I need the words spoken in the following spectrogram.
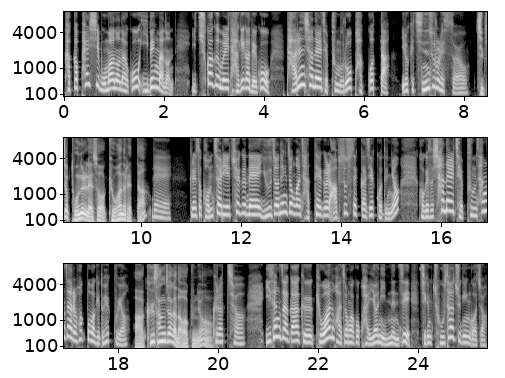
각각 85만 원하고 200만 원. 이 추가금을 다개가 내고 다른 샤넬 제품으로 바꿨다. 이렇게 진술을 했어요. 직접 돈을 내서 교환을 했다? 네. 그래서 검찰이 최근에 유 전 행정관 자택을 압수수색까지 했거든요. 거기서 샤넬 제품 상자를 확보하기도 했고요. 아, 그 상자가 나왔군요. 그렇죠. 이 상자가 그 교환 과정하고 관련이 있는지 지금 조사 중인 거죠.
